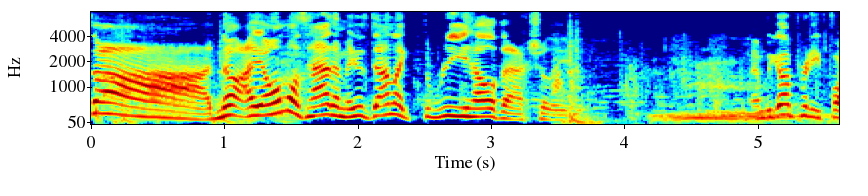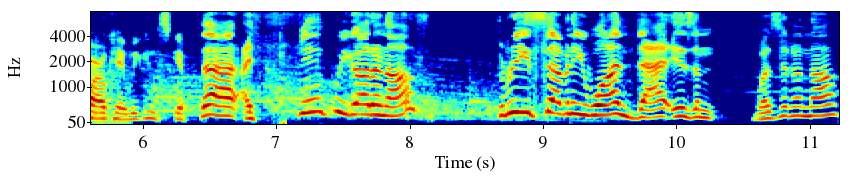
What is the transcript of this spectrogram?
Ah, no, I almost had him. He was down like three health actually. And we got pretty far. Okay, we can skip that. I think we got enough. 371. That isn't. Was it enough?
